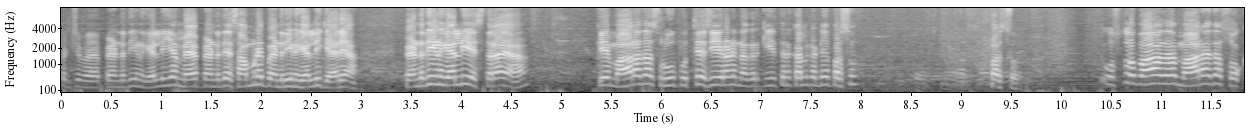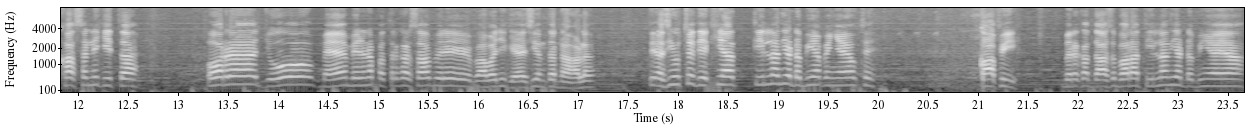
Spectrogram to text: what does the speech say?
ਪੰਚ- ਪਿੰਡ ਦੀ ਅਣਗਹਿਲੀ ਆ। ਮੈਂ ਪਿੰਡ ਦੇ ਸਾਹਮਣੇ ਪਿੰਡ ਦੀ ਅਣਗਹਿਲੀ ਕਹਿ ਰਿਹਾ। ਪਿੰਡ ਦੀ ਅਣਗਹਿਲੀ ਇਸ ਤਰ੍ਹਾਂ ਆ ਕਿ ਮਹਾਰਾਜ ਦਾ ਸਰੂਪ ਉੱਥੇ ਸੀ, ਇਹਨਾਂ ਨੇ ਨਗਰ ਕੀਰਤਨ ਕੱਲ ਕੱਢਿਆ ਪਰਸੋਂ? ਪਰਸੋਂ। ਉਸ ਤੋਂ ਬਾਅਦ ਮਹਾਰਾਜ ਦਾ ਸੁੱਖ ਆਸਣ ਨਹੀਂ ਕੀਤਾ। ਔਰ ਜੋ ਮੈਂ, ਮੇਰੇ ਨਾਲ ਪੱਤਰਕਾਰ ਸਾਹਿਬ, ਮੇਰੇ ਬਾਬਾ ਜੀ ਗਏ ਸੀ ਅੰਦਰ ਨਾਲ, ਤੇ ਅਸੀਂ ਉੱਥੇ ਦੇਖੀਆਂ, ਤੀਲਾਂ ਦੀਆਂ ਡੱਬੀਆਂ ਪਈਆਂ ਆ ਉੱਥੇ। ਕਾਫੀ। ਮੇਰੇ ਖਿਆਲ 10 12 ਤੀਲਾਂ ਦੀਆਂ ਡੱਬੀਆਂ ਆ,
